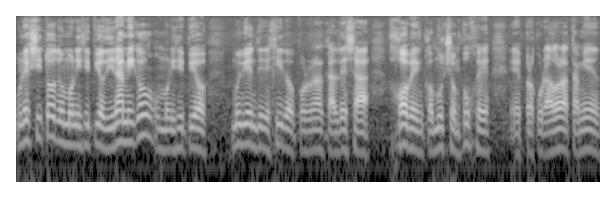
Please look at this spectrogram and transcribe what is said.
Un éxito de un municipio dinámico, un municipio muy bien dirigido por una alcaldesa joven con mucho empuje, eh, procuradora también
